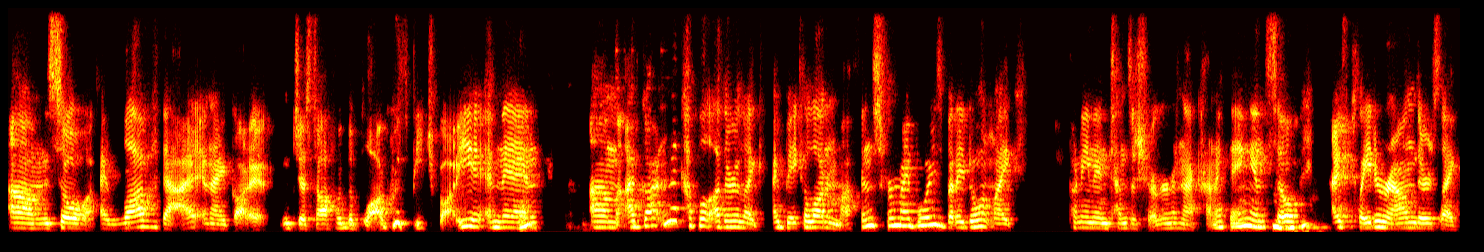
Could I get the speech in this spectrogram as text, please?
Um, so I love that and I got it just off of the blog with Beachbody. And then um, I've gotten a couple other like I bake a lot of muffins for my boys, but I don't like putting in tons of sugar and that kind of thing. And so mm-hmm. I've played around. There's like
